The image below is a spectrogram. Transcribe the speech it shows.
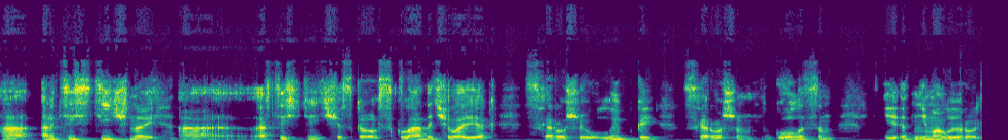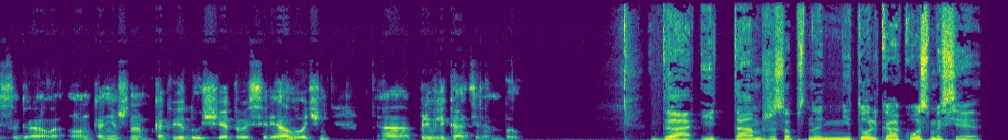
а, артистичной, а, артистического склада человек, с хорошей улыбкой, с хорошим голосом. И это немалую роль сыграло. Он, конечно, как ведущий этого сериала, очень а, привлекателен был. Да, и там же, собственно, не только о космосе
